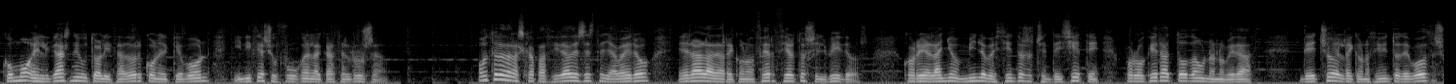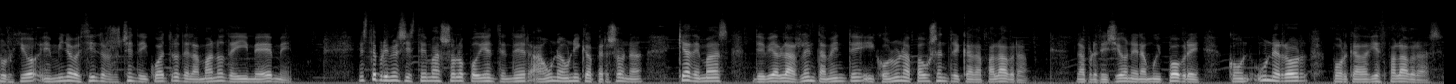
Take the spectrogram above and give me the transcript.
como el gas neutralizador con el que Bond inicia su fuga en la cárcel rusa. Otra de las capacidades de este llavero era la de reconocer ciertos silbidos. Corría el año 1987, por lo que era toda una novedad. De hecho, el reconocimiento de voz surgió en 1984 de la mano de IMM. Este primer sistema solo podía entender a una única persona, que además debía hablar lentamente y con una pausa entre cada palabra. La precisión era muy pobre, con un error por cada diez palabras.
